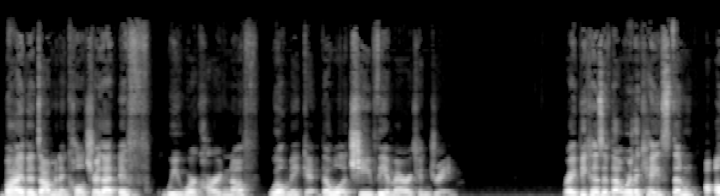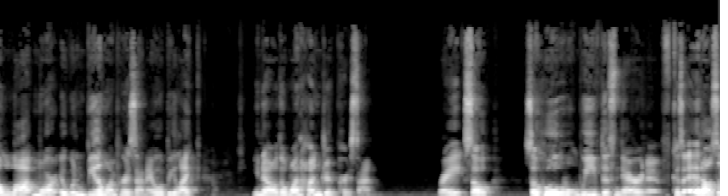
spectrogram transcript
by the dominant culture that if we work hard enough, we'll make it, that we'll achieve the American dream. Right? Because if that were the case, then a lot more, it wouldn't be the 1%. It would be like, you know, the 100%. Right? So so who weave this narrative? Because it also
